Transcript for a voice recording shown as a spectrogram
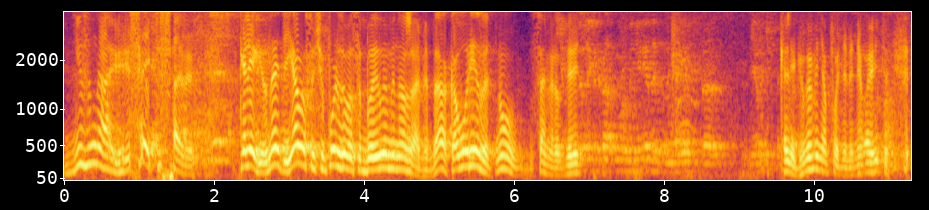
Не знаю, решайте сами. Коллеги, знаете, я вас учу пользоваться боевыми ножами. Да? Кого резать, ну, сами разберитесь. Коллеги, вы меня поняли, не ловите,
